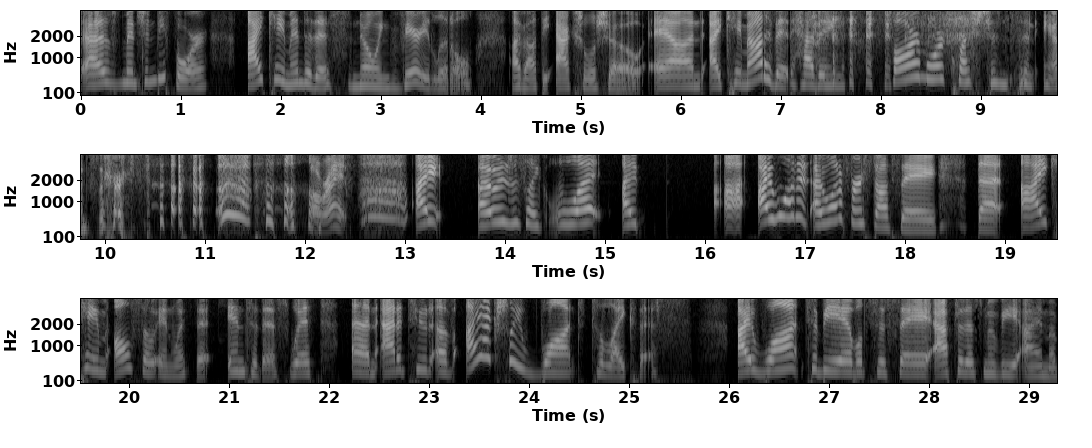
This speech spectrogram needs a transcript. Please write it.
as mentioned before, I came into this knowing very little about the actual show, and I came out of it having far more questions than answers. All right. I I was just like, what? I I, I wanted I want to first off say that I came also in with it into this with an attitude of I actually want to like this. I want to be able to say after this movie, I'm a.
